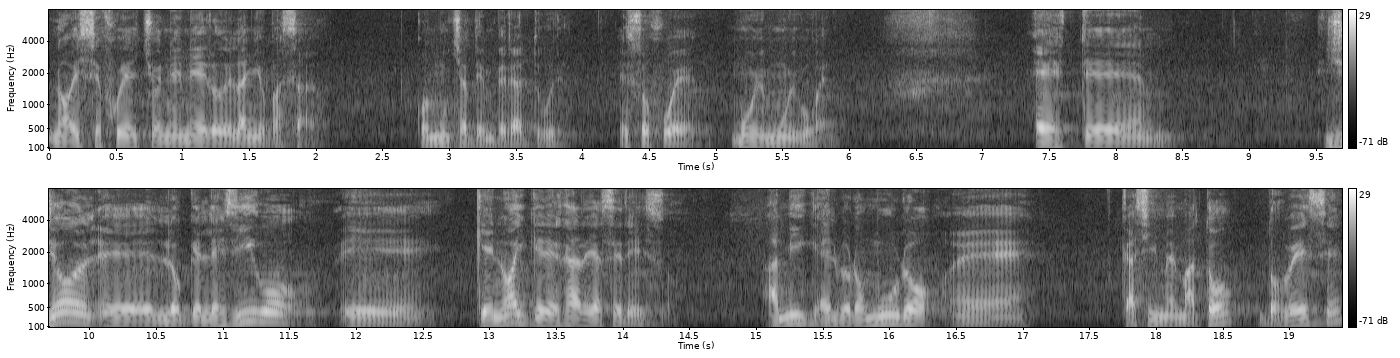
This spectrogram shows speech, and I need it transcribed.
no, ese fue hecho en enero del año pasado, con mucha temperatura. Eso fue muy, muy bueno. Este, yo eh, lo que les digo, eh, que no hay que dejar de hacer eso. A mí el bromuro eh, casi me mató dos veces,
